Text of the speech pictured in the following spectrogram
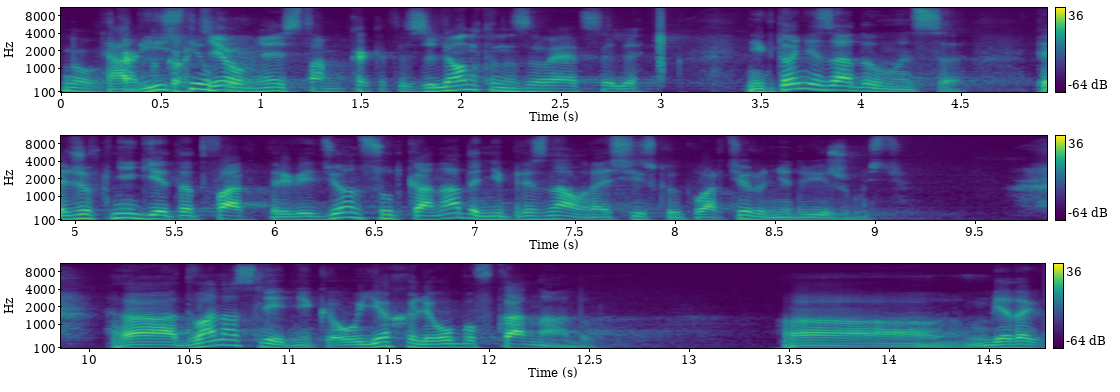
Ну, как Объясню. квартира, у меня есть там, как это, зеленка называется или... Никто не задумывается. Опять же, в книге этот факт приведен. Суд Канады не признал российскую квартиру недвижимостью. А, два наследника уехали оба в Канаду. Я так,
